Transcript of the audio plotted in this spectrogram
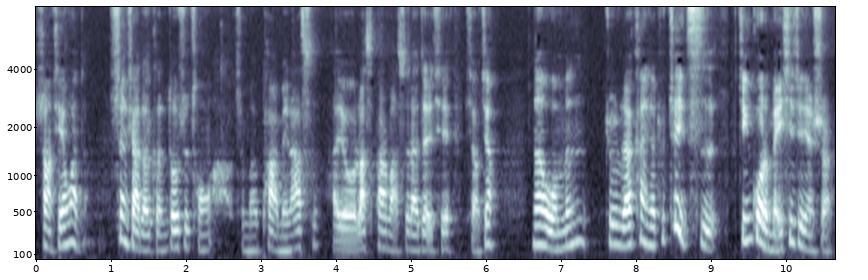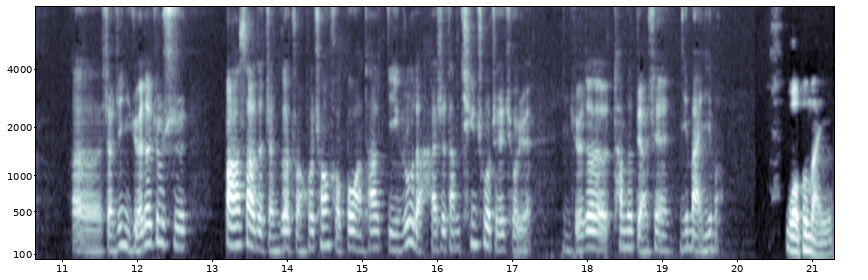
上千万的，剩下的可能都是从什么帕尔梅拉斯，还有拉斯帕尔马斯来的一些小将。那我们就是来看一下，就这次。经过了梅西这件事儿，呃，小金，你觉得就是巴萨的整个转会窗口，不管他引入的还是他们清出这些球员，你觉得他们的表现你满意吗？我不满意，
